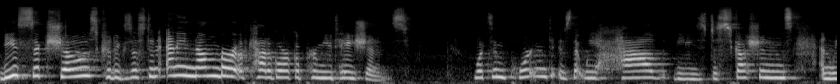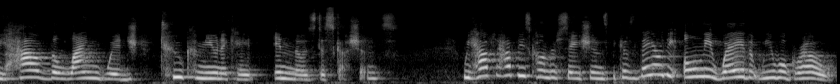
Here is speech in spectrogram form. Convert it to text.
These six shows could exist in any number of categorical permutations. What's important is that we have these discussions and we have the language to communicate in those discussions. We have to have these conversations because they are the only way that we will grow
